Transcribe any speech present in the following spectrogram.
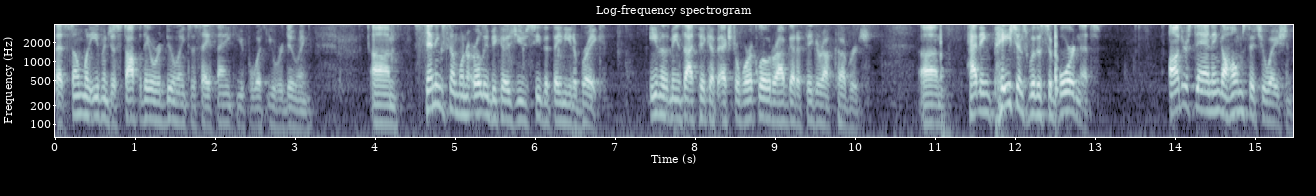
that someone even just stopped what they were doing to say thank you for what you were doing. Um, sending someone early because you see that they need a break, even if it means I pick up extra workload or I've got to figure out coverage. Um, having patience with a subordinate, understanding a home situation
